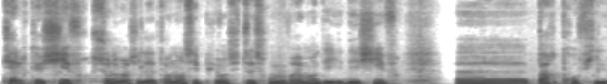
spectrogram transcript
quelques chiffres sur le marché de l'alternance et puis ensuite ce seront vraiment des, chiffres par profil.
